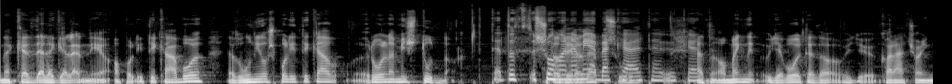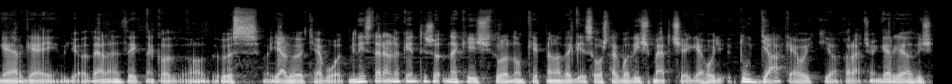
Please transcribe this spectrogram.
embereknek kezd elege lenni a politikából, de az uniós politikáról nem is tudnak. Tehát ott soha nem az érdekelte őket. Hát a meg, ugye volt ez a, hogy Karácsony Gergely, ugye az ellenzéknek az, az össz jelöltje volt miniszterelnöként, és neki is tulajdonképpen az egész országban az ismertsége, hogy tudják-e, hogy ki a Karácsony Gergely, az is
